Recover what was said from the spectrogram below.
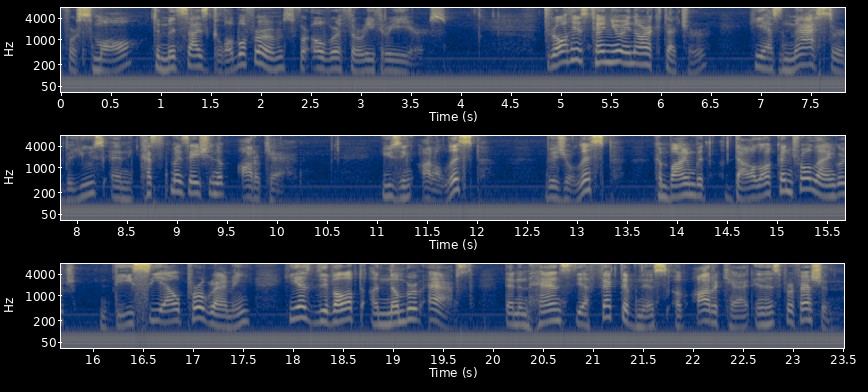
for small to mid-sized global firms for over 33 years. Throughout his tenure in architecture, he has mastered the use and customization of AutoCAD. Using AutoLisp, Visual Lisp, combined with Dialog Control Language, DCL programming, he has developed a number of apps that enhance the effectiveness of AutoCAD in his profession.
